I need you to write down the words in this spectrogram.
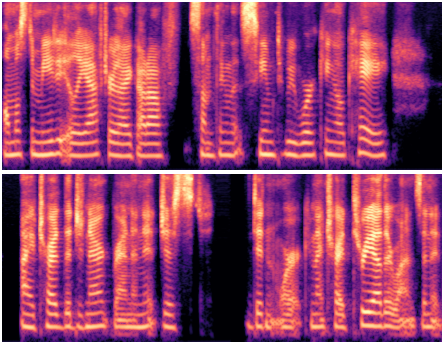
Almost immediately after I got off something that seemed to be working okay, I tried the generic brand and it just didn't work. And i tried three other ones and it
